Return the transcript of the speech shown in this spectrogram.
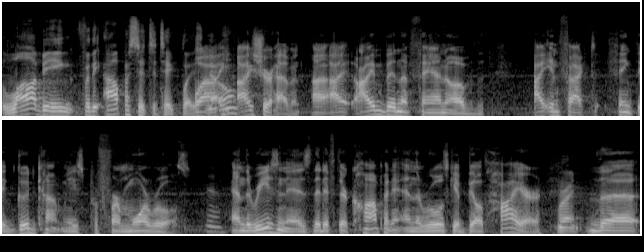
lobbying for the opposite to take place. Well, no? I, I sure haven't. I, I, I've been a fan of. I, in fact, think that good companies prefer more rules. And the reason is that if they're competent and the rules get built higher, Right. the,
